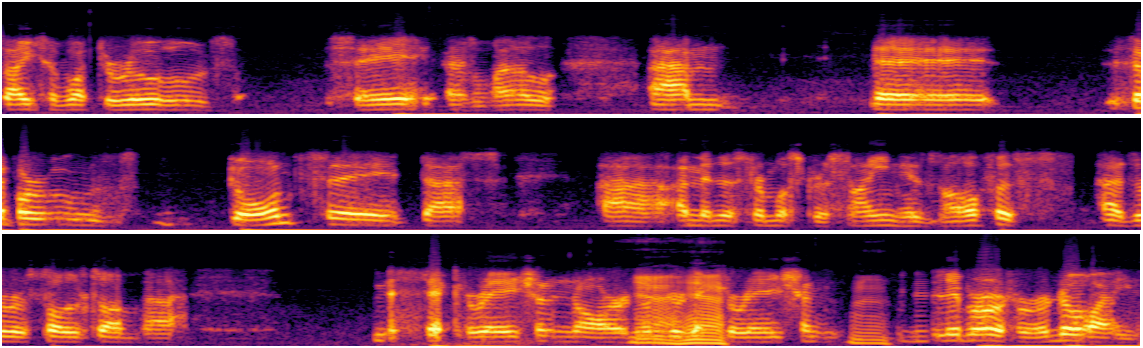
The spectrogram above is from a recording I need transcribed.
sight of what the rules say as well. Um, the SIPO rules don't say that uh, a minister must resign his office as a result of a misdeclaration or an yeah, underdeclaration, yeah. deliberate or otherwise.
